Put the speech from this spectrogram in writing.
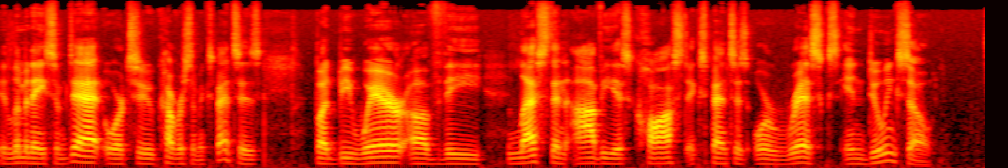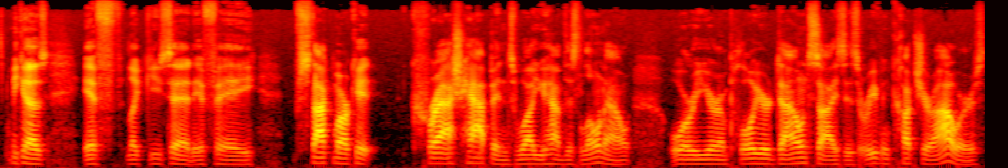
eliminate some debt or to cover some expenses, but beware of the less than obvious cost, expenses, or risks in doing so. Because if, like you said, if a stock market crash happens while you have this loan out, or your employer downsizes, or even cuts your hours,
